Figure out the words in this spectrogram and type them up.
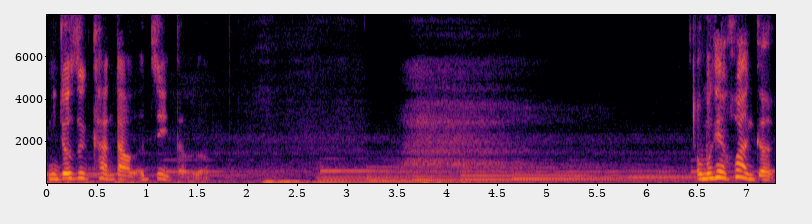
你就是看到了，记得了。我们可以换个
